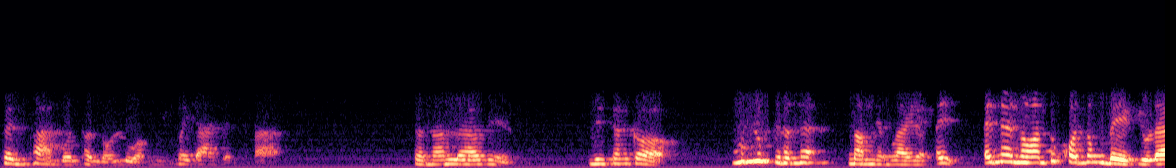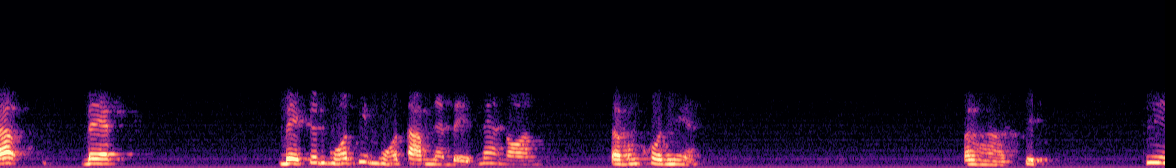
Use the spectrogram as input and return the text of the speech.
เส้นผ่านบนถนนหลวงนี้ไม่ได้เด็ดขาดฉะนั้นแล้วเนี่ยดิฉันก็ไม่รู้จะแนะนำอย่างไรไอ้ไอ้แน่นอนทุกคนต้องเบรกอยู่แล้วเบรกเบรกจนหัวที่มหัวตามเนี่ยเบรกแน่นอน แต่บางคนเนี่ยจิตที่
